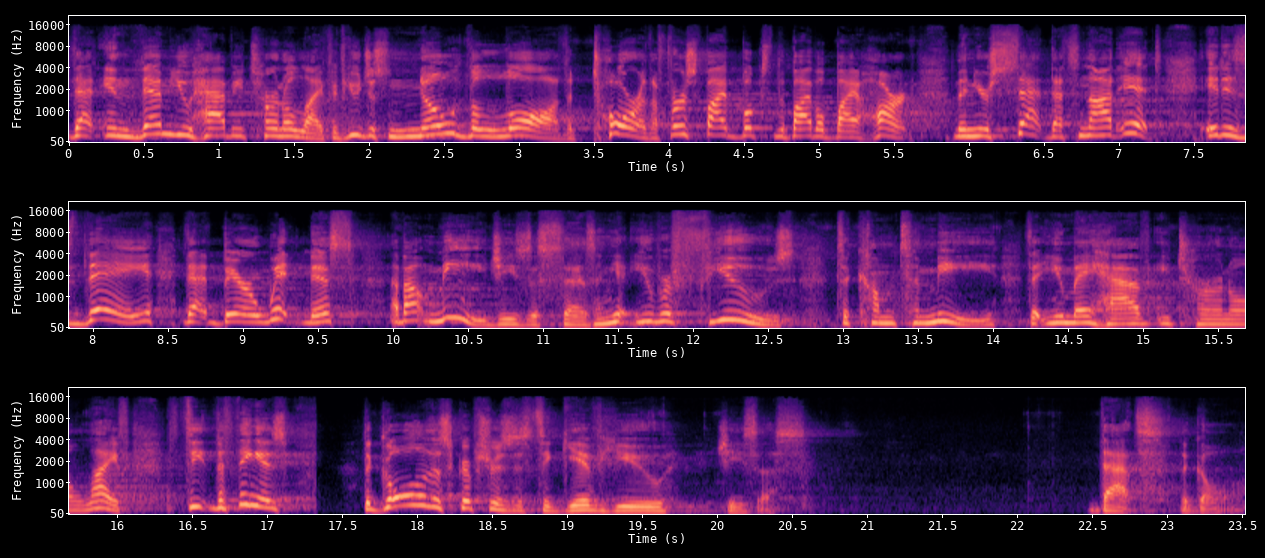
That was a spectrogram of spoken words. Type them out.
that in them you have eternal life. If you just know the law, the Torah, the first five books of the Bible by heart, then you're set. That's not it. It is they that bear witness about me, Jesus says. And yet you refuse to come to me that you may have eternal life. The, the thing is, the goal of the scriptures is to give you Jesus. That's the goal.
